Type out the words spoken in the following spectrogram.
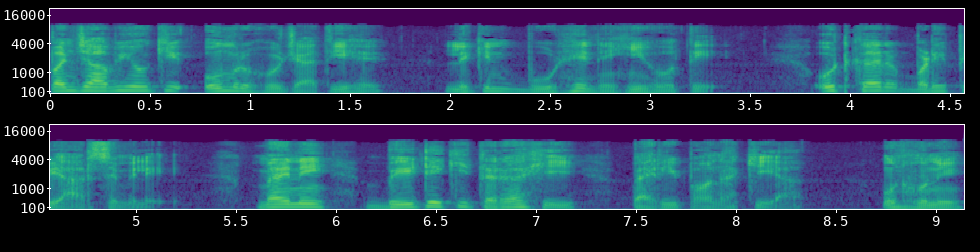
पंजाबियों की उम्र हो जाती है, लेकिन बूढ़े नहीं होते। उठकर बड़े प्यार से मिले। मैंने बेटे की तरह ही पैरी पौना किया। उन्होंने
